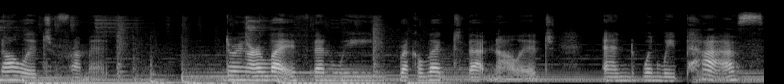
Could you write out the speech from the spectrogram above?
knowledge from it. During our life, then we recollect that knowledge, and when we pass,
